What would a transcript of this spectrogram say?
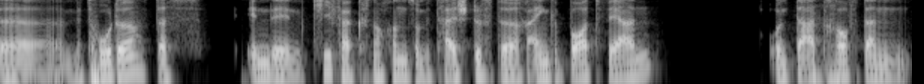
äh, Methode, dass in den Kieferknochen so Metallstifte reingebohrt werden und da Mhm. drauf dann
